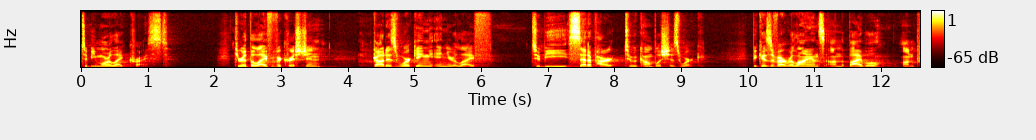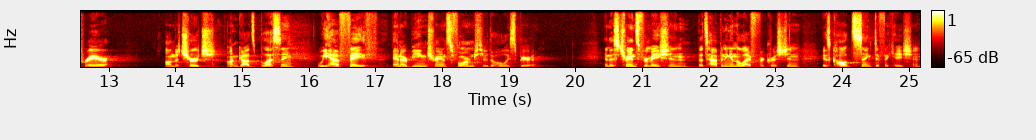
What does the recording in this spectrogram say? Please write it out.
to be more like Christ. Throughout the life of a Christian, God is working in your life to be set apart to accomplish his work. Because of our reliance on the Bible, on prayer, on the church, on God's blessing, we have faith and are being transformed through the Holy Spirit. And this transformation that's happening in the life of a Christian is called sanctification.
